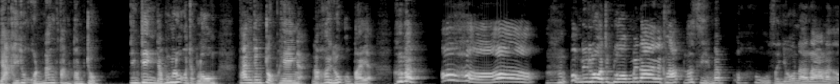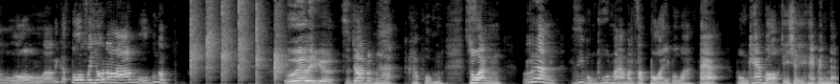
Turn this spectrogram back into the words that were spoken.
อยากให้ทุกคนนั่งฟังตอนจบ จริง ๆ อย่าเพิ่งลุกออกจากโรงฟังจนจบเพลงอะแล้วค่อยลุกออกไปอะคือแบบ โอ้โห ผมนี่ลุกอจากโลงไม่ได้เลยครับ แล้วเสียงแบบ โอ้โหสยโยนารา แล้วก็โอ้โหอะไรก็โตสยโยนาราโอ้โหกูแบบเอ้ยอะไรกิดสุดยอดมากๆครับผม ส่วนเรื่องที่ผมพูดมามันสปอยปะวะ แต่ ผมแค่บอกเฉยๆ ให้เป็นแบบ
